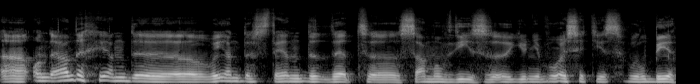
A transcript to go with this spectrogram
Uh, on the other hand, uh, we understand that uh, some of these uh, universities will be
